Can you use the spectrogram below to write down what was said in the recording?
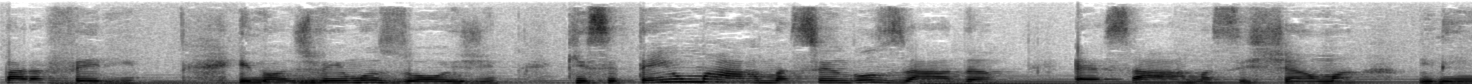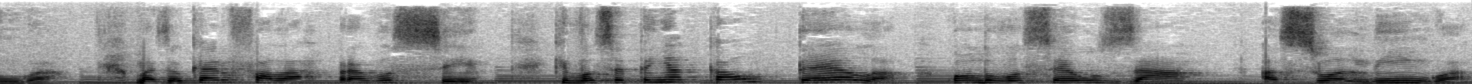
para ferir. E nós vemos hoje que se tem uma arma sendo usada, essa arma se chama língua. Mas eu quero falar para você que você tenha cautela quando você usar a sua língua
